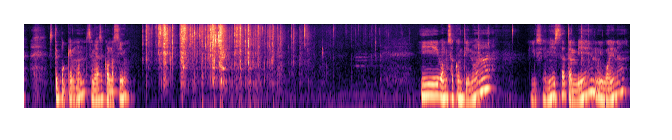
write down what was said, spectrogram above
este Pokémon se me hace conocido. Y vamos a continuar. Ilusionista también, muy buena.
